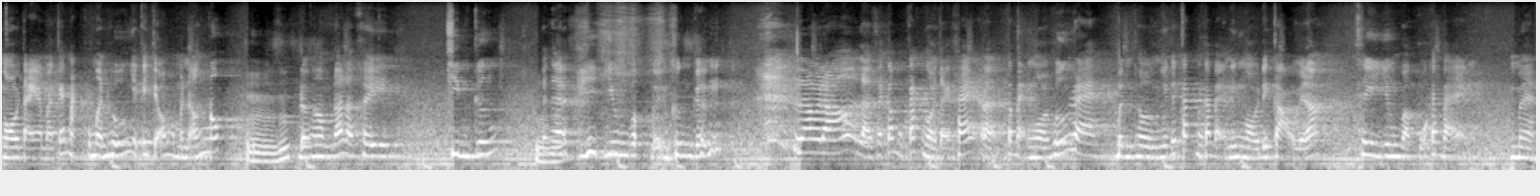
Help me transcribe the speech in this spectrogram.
ngồi tè mà cái mặt của mình hướng về cái chỗ mà mình ấn nút. Ừ. được không? Đó là khi chim cứng. Có thể là khi dương vật bị cưng cứng. Sau đó là sẽ có một cách ngồi tại khác là các bạn ngồi hướng ra. Bình thường như cái cách mà các bạn đi ngồi đi cầu vậy đó khi dương vật của các bạn mềm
